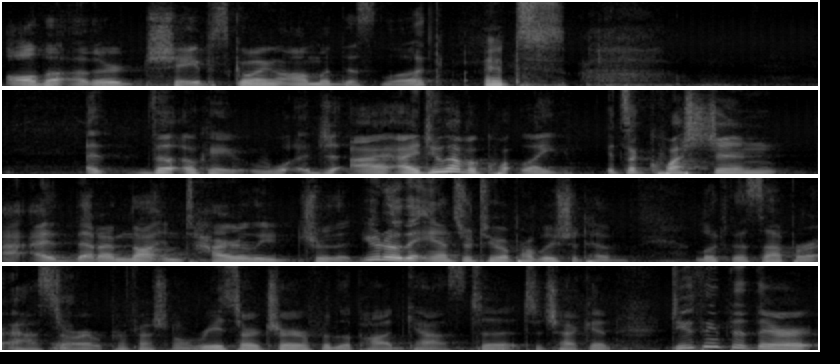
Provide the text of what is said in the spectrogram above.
all the other shapes going on with this look. It's Uh, the okay, wh- j- I, I do have a like it's a question I, I- that I'm not entirely sure that you know the answer to. I probably should have looked this up or asked our professional researcher for the podcast to to check in. Do you think that they're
